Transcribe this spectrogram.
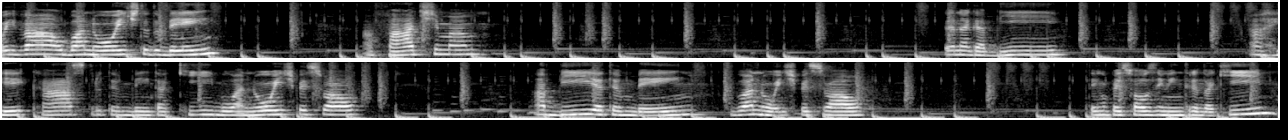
Oi, Val, boa noite, tudo bem? A Fátima. Ana Gabi. A Rê Castro também tá aqui. Boa noite, pessoal. A Bia também. Boa noite, pessoal. Tem um pessoalzinho entrando aqui.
